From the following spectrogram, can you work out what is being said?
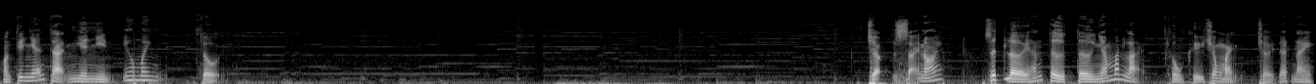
Hoàng Tiên Nhãn thản nhiên nhìn Yêu Minh rồi chậm rãi nói. Dứt lời hắn từ từ nhắm mắt lại, không khí trong mảnh trời đất này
